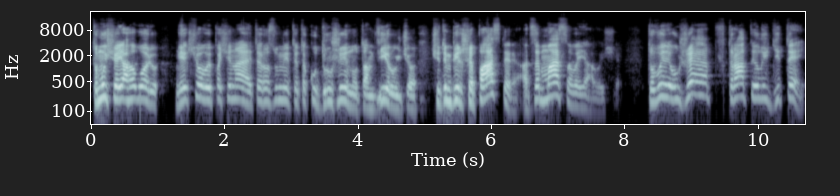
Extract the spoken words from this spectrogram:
Тому що я говорю: якщо ви починаєте розуміти таку дружину, там віруючого, чи тим більше пастиря, а це масове явище, то ви вже втратили дітей.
